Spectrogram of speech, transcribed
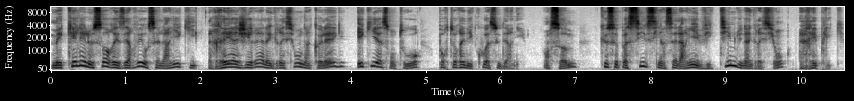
Mais quel est le sort réservé au salarié qui réagirait à l'agression d'un collègue et qui, à son tour, porterait des coups à ce dernier? En somme, que se passe-t-il si un salarié victime d'une agression réplique?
